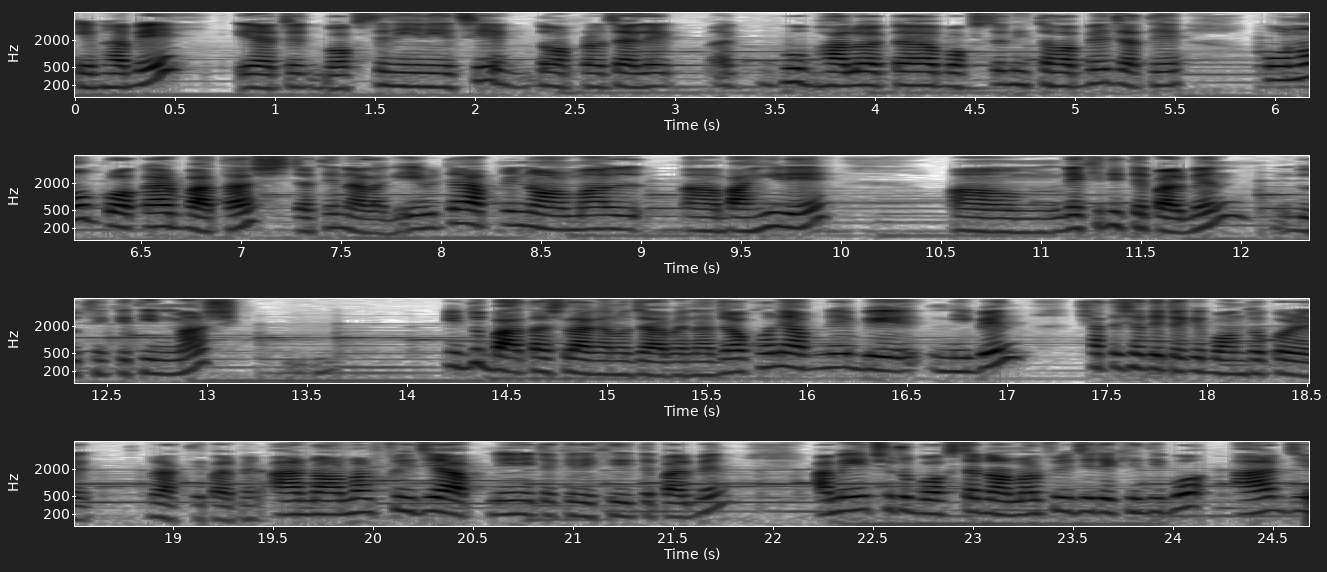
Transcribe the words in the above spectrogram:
এভাবে এয়ারটেড বক্সে নিয়ে নিয়েছি। একদম আপনারা চাইলে খুব ভালো একটা বক্সে নিতে হবে যাতে কোনো প্রকার বাতাস যাতে না লাগে। এটা আপনি নর্মাল বাহিরে রেখে দিতে পারবেন দু থেকে তিন মাস। কিন্তু বাতাস লাগানো যাবে না। যখনই আপনি নিবেন, সাথে সাথে এটাকে বন্ধ করে রাখতে পারবেন। আর নর্মাল ফ্রিজে আপনি এটাকে রেখে দিতে পারবেন। আমি এই ছোট বক্সটা নর্মাল ফ্রিজে রেখে দিব। আর যে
